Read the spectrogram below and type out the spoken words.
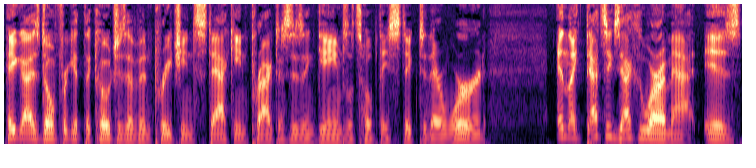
"Hey guys, don't forget the coaches have been preaching stacking practices and games. Let's hope they stick to their word." And like that's exactly where I'm at. Is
